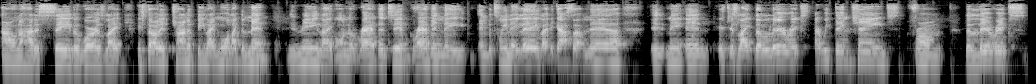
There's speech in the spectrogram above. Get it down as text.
I don't know how to say the words. Like they started trying to be like more like the men. You know I mean like on the rapping tip, grabbing they in between their legs, like they got something there. It mean and it's just like the lyrics, everything changed from the lyrics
